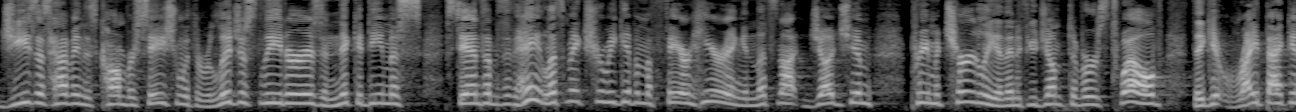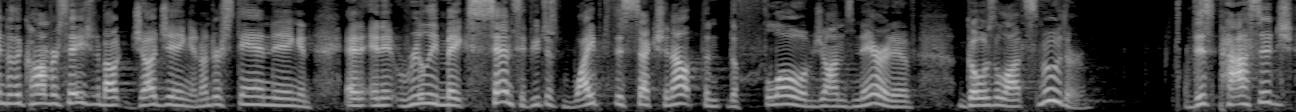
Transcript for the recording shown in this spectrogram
Jesus having this conversation with the religious leaders, and Nicodemus stands up and says, Hey, let's make sure we give him a fair hearing and let's not judge him prematurely. And then if you jump to verse 12, they get right back into the conversation about judging and understanding. And, and, and it really makes sense. If you just wiped this section out, then the flow of John's narrative goes a lot smoother. This passage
